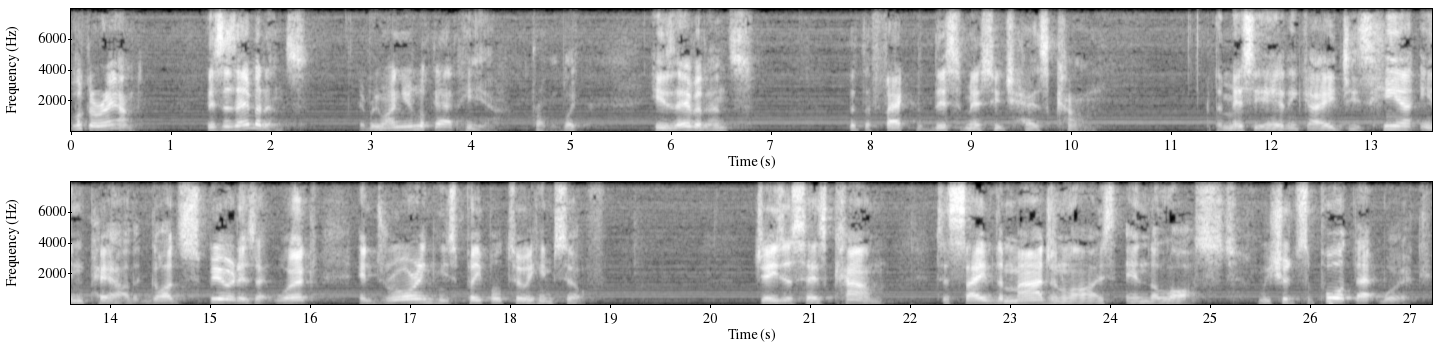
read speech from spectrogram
Look around. This is evidence. Everyone you look at here, probably, is evidence that the fact that this message has come, the Messianic age is here in power, that God's Spirit is at work and drawing his people to himself. Jesus has come to save the marginalised and the lost. We should support that work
